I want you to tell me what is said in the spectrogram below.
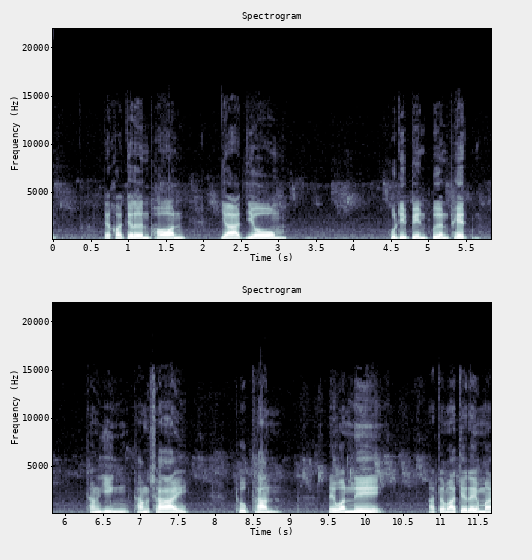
ศและขอเจริญพรญาติโยม ผู้ที่เป็นเปื่อนเพศทั้งหญิงทั้งชาย ทุกท่าน ในวันนี้อาตมาจะได้มา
